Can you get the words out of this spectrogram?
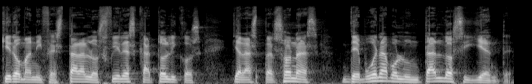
Quiero manifestar a los fieles católicos y a las personas de buena voluntad lo siguiente.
